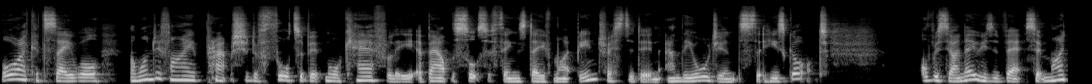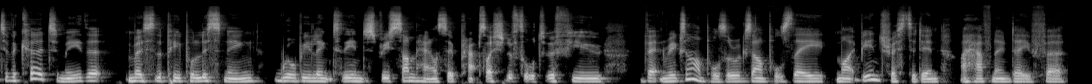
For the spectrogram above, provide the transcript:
Or I could say, well, I wonder if I perhaps should have thought a bit more carefully about the sorts of things Dave might be interested in and the audience that he's got obviously I know he's a vet, so it might have occurred to me that most of the people listening will be linked to the industry somehow. So perhaps I should have thought of a few veterinary examples or examples they might be interested in. I have known Dave for,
